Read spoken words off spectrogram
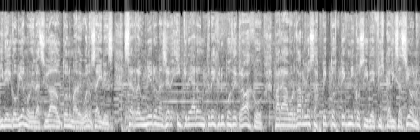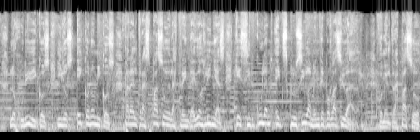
y del Gobierno de la Ciudad Autónoma de Buenos Aires se reunieron ayer y crearon tres grupos de trabajo para abordar los aspectos técnicos y de fiscalización, los jurídicos y los económicos para el traspaso de las 32 líneas que circulan exclusivamente por la ciudad. Con el traspaso,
